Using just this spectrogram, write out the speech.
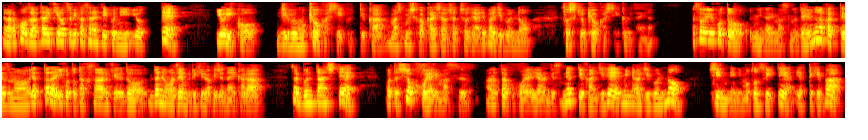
だから構図は体系を積み重ねていくによって、よりこう自分を強化していくっていうか、まあ、もしくは会社の社長であれば自分の組織を強化していくみたいな。そういうことになりますので、世の中ってその、やったらいいことたくさんあるけれど、誰もが全部できるわけじゃないから、それ分担して、私はここやります。あなたはここやるんですねっていう感じで、みんなが自分の信念に基づいてやっていけば、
